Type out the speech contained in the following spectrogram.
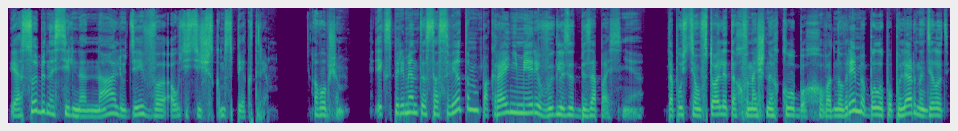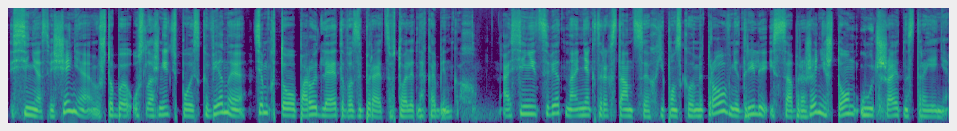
И особенно сильно на людей в аутистическом спектре. В общем, эксперименты со светом, по крайней мере, выглядят безопаснее. Допустим, в туалетах в ночных клубах в одно время было популярно делать синее освещение, чтобы усложнить поиск вены тем, кто порой для этого запирается в туалетных кабинках. А синий цвет на некоторых станциях японского метро внедрили из соображений, что он улучшает настроение.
